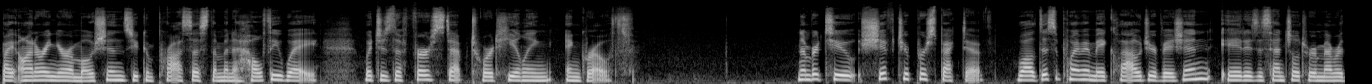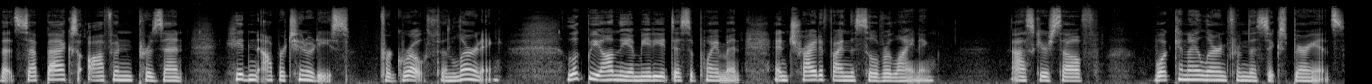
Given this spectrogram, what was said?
By honoring your emotions, you can process them in a healthy way, which is the first step toward healing and growth. Number two, shift your perspective. While disappointment may cloud your vision, it is essential to remember that setbacks often present hidden opportunities for growth and learning. Look beyond the immediate disappointment and try to find the silver lining. Ask yourself, what can I learn from this experience?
